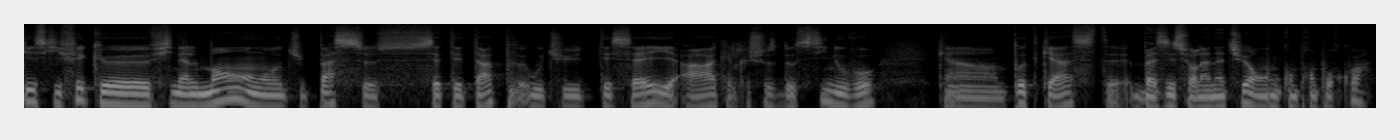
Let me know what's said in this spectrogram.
Qu'est-ce qui fait que finalement tu passes cette étape où tu t'essayes à quelque chose d'aussi nouveau qu'un podcast basé sur la nature? On comprend pourquoi.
